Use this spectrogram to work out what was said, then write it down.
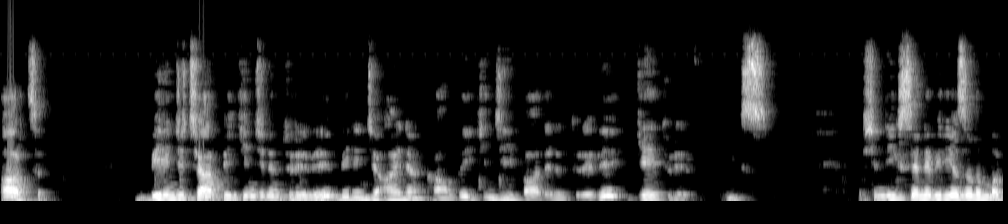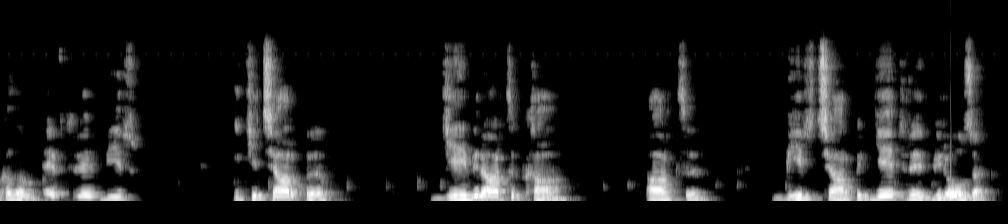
Artı. Birinci çarpı ikincinin türevi. Birinci aynen kaldı. İkinci ifadenin türevi g türevi x. Şimdi x'lerine bir yazalım bakalım. f türevi 1 2 çarpı g1 artı k artı 1 çarpı g türevi 1 olacak.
